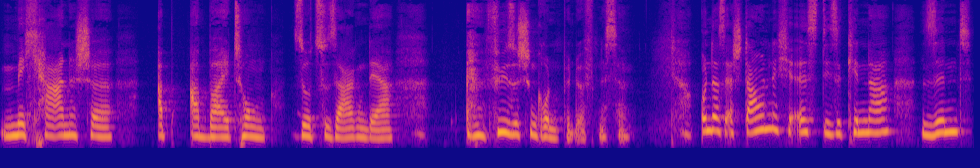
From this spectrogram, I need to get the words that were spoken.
mechanische Abarbeitung sozusagen der physischen Grundbedürfnisse. Und das Erstaunliche ist, diese Kinder sind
